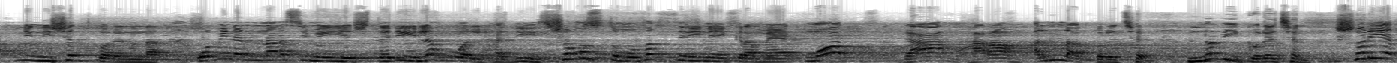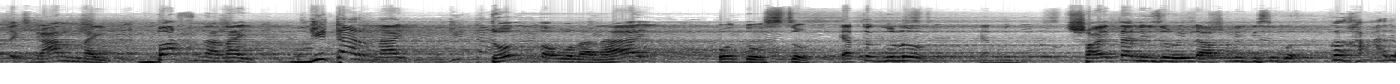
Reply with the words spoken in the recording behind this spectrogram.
আপনি নিষেধ করেন না। ওমিনান নাসিমে ইয়েশতারি লাহওয়াল হাদিস, সমস্ত মুফাসসিরিনে ইকরামে একমত। গান হারাম আল্লাহ করেছেন, নবী করেছেন, শরিয়াতে গান নাই, বাজনা নাই, গিটার নাই, ঢোল তবলা নাই। ও দোস্ত, এতগুলো শয়তান নিজে হইলে, আপনি কিছু আরে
